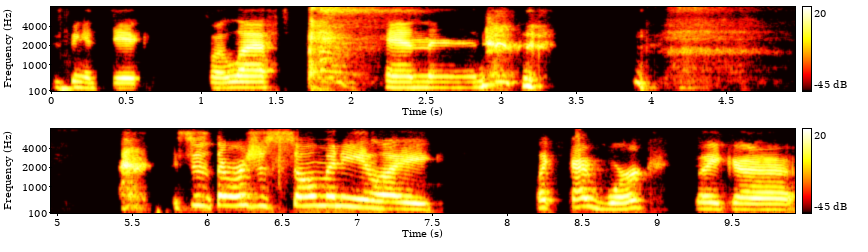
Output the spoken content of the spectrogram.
he's being a dick. So I left, and then it's just there was just so many like like I work like uh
